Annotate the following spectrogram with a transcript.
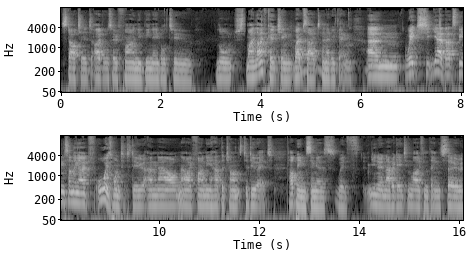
started, I've also finally been able to launch my life coaching website and everything. Um, which yeah, that's been something I've always wanted to do, and now now I finally had the chance to do it, helping singers with you know navigating life and things. So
